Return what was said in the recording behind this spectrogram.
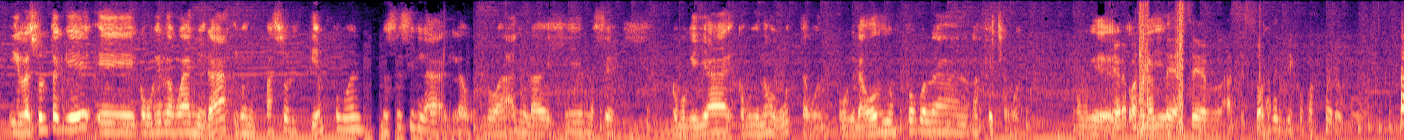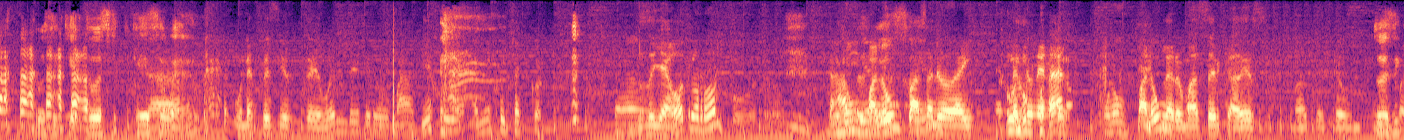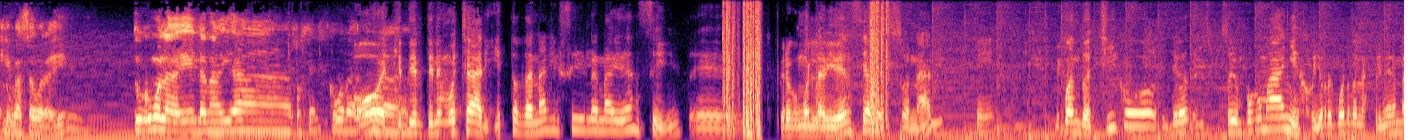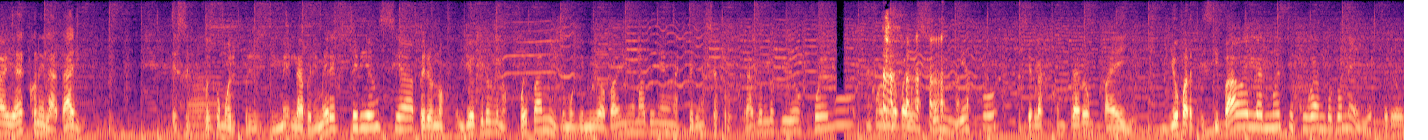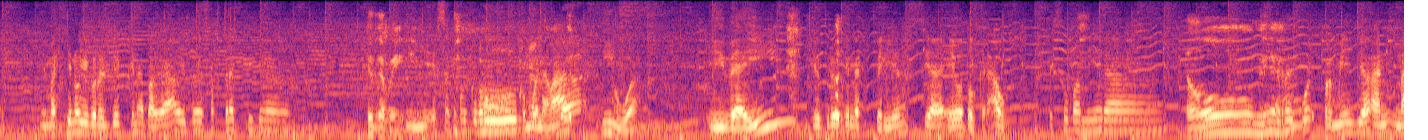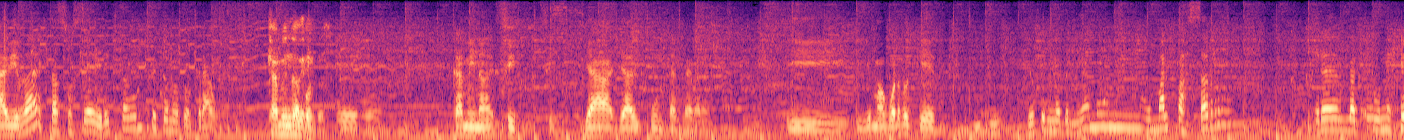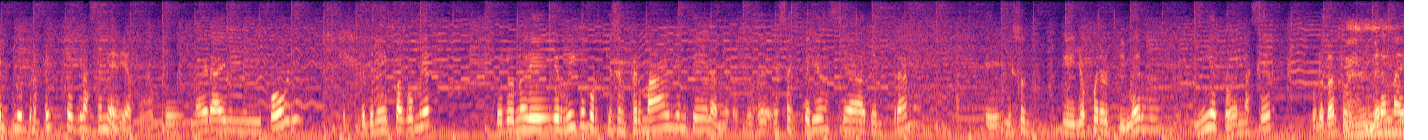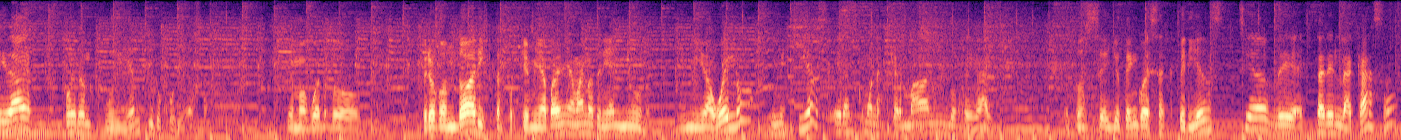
Y resulta que eh, como que era una weá añorada y con el paso del tiempo, weón, no sé si la, la- los años, la vejez, no sé, como que ya, como que no me gusta, weón, como que la odio un poco la, la fecha, weón. Como que, Y ahora que pasaste a ser asesor del viejo Pascuero, po. tú decís que, tú decís que weá, ¿eh? una especie de duende, pero más viejo, añejo y chascón. Entonces ya otro rol, po. ¿no? Un Cambia, palumpa sí. salió de ahí. Un Oompa. enano, Un umpalum. Claro, más cerca de eso. Más cerca de un, ¿Tú decís un qué palumpa. pasa por ahí? ¿Tú cómo la ves la Navidad, Roger? ¿Cómo la Oh, la- es que tiene, tiene muchas aristas de análisis la Navidad en sí. eh, pero como en la vivencia personal, Sí. Yo cuando chico, yo soy un poco más añejo. Yo recuerdo las primeras Navidades con el Atari. Ese Ah. fue como el primer- la primera experiencia, pero no, yo creo que no fue para mí. Como que mi papá y mi mamá tenían una experiencia frustrada con los videojuegos y cuando apareció mi viejo, se las compraron para ellos. Y yo participaba en las noches jugando con ellos, pero me imagino que con el joystick apagado y todas esas prácticas Qué terrible. y esa fue como, como la más antigua. Y de ahí yo creo que la experiencia es Otto Kraus. Eso para mí era... Mira. Para mí ya Navidad está asociada directamente con Otto Kraus. Camino agrícola. porque, Camino, sí, sí, ya, ya difunta claramente. Y, y yo me acuerdo que yo que no teníamos un, un mal pasar, era la- un ejemplo perfecto de clase media, porque no era ni pobre, que teníais para comer, pero no eres rico porque se enferma alguien te da la mierda. Entonces esa experiencia temprana eh, hizo que yo fuera el primer nieto en nacer, por lo tanto mis Ah. primeras navidades fueron pudientes y lujuriosas. Yo me acuerdo, pero con dos aristas, porque mi papá y mi mamá no tenían ni uno. Y mi abuelo y mis tías eran como las que armaban los regalos. Entonces yo tengo esa experiencia de estar en la casa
